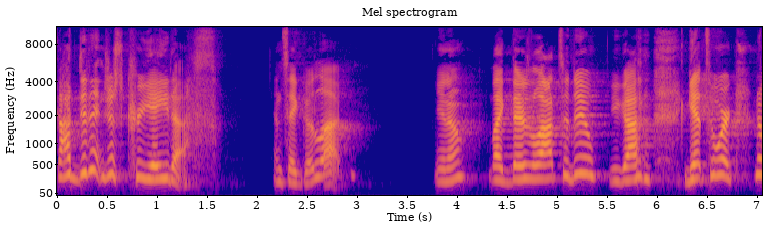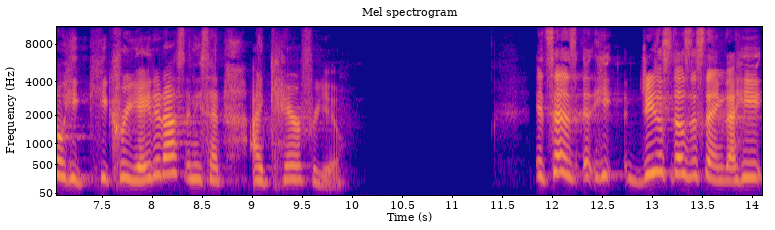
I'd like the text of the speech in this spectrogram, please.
God didn't just create us and say, good luck, you know? Like, there's a lot to do. You got to get to work. No, he, he created us and He said, I care for you. It says, he, Jesus does this thing that he,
